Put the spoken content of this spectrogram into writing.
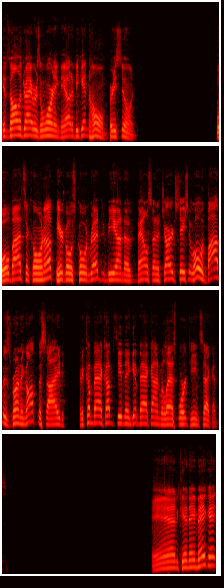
Gives all the drivers a warning. They ought to be getting home pretty soon. Wobots are going up. Here goes Code Red to be on the balance on the charge station. Whoa, Bob is running off the side. Going to come back up, see if they can get back on with the last 14 seconds. And can they make it?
